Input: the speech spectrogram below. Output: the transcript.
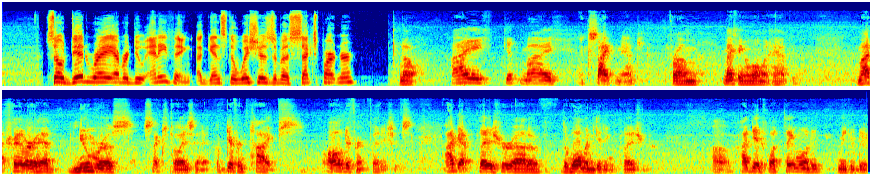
So, did Ray ever do anything against the wishes of a sex partner? No. I get my excitement from making a woman happy. My trailer had numerous sex toys in it of different types, all different fetishes. I got pleasure out of the woman getting pleasure. Uh, I did what they wanted me to do.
